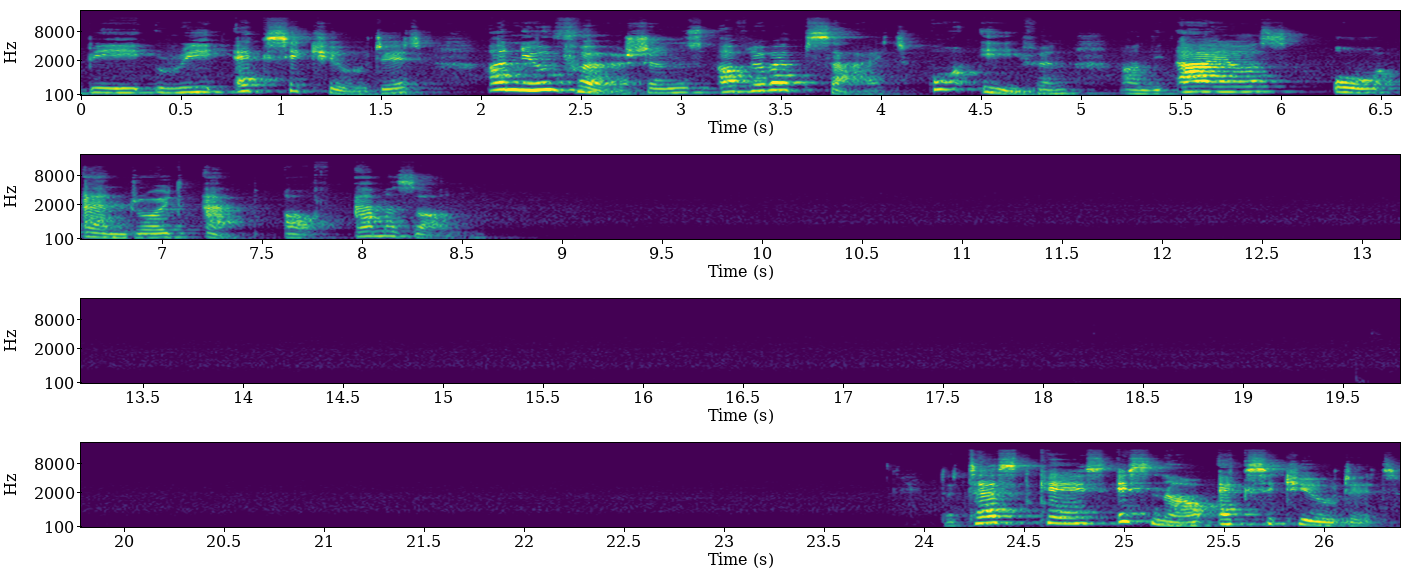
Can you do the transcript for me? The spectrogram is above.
be re-executed on new versions of the website or even on the iOS or Android app of Amazon. The test case is now executed.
